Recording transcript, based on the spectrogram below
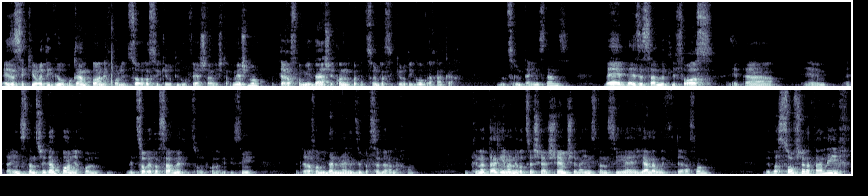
איזה security group, גם פה אני יכול ליצור את ה security group וישר להשתמש בו, Terraform ידע שקודם כל יוצרים את ה security group ואחר כך יוצרים את ה instance, ובאיזה subnet לפרוס את, ה, את ה instance, שגם פה אני יכול ליצור את ה subnet, ליצור את כל ה-VPC, ו Terraform ידע לנהל את זה בסדר הנכון. מבחינת טאגים אני רוצה שהשם של ה instance יהיה יאללה with Terraform, ובסוף של התהליך,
